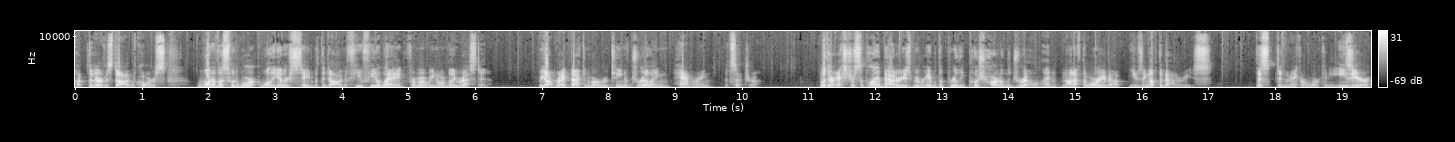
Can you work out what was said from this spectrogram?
uh, the nervous dog, of course, one of us would work while the other stayed with the dog a few feet away from where we normally rested. We got right back into our routine of drilling, hammering, etc. With our extra supply of batteries, we were able to really push hard on the drill and not have to worry about using up the batteries. This didn't make our work any easier,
